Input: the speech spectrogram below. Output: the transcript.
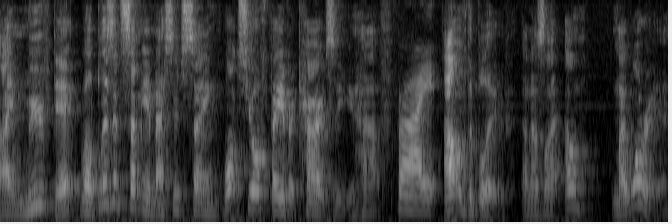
I moved it. Well, Blizzard sent me a message saying, What's your favorite character that you have? Right. Out of the blue. And I was like, Oh, my warrior.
